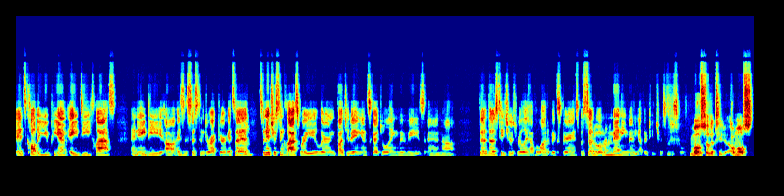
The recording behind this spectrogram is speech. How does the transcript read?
it's called a UPM AD class, and AD uh, is assistant director. It's a Mhm. it's an interesting class where you learn budgeting and scheduling movies, and uh, th- those teachers really have a lot of experience. But so do Right. many many other teachers in the school. most of the teachers, almost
